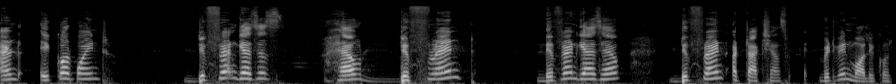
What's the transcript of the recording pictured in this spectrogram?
एंड एक और point different gases have different different gas have different attractions between molecule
